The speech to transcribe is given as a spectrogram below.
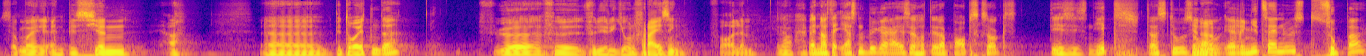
ich sag mal, ein bisschen ja, äh, bedeutender für, für, für die Region Freising vor allem. Genau, weil nach der ersten Pilgerreise hat ja der Papst gesagt, das ist nett, dass du so genau. Eremit sein willst. Super,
